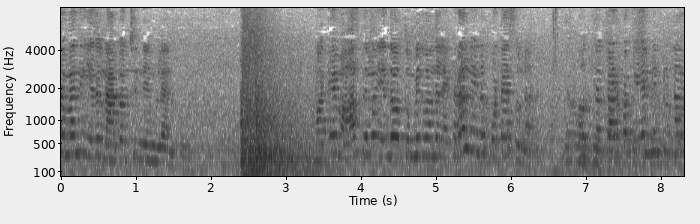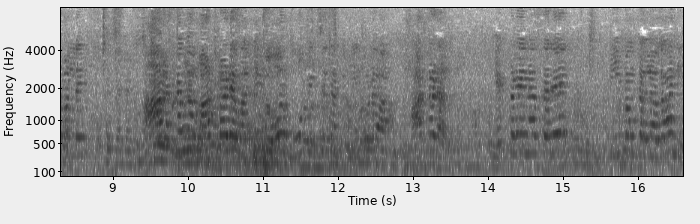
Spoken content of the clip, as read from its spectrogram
కొంతమంది ఏదో నాకు వచ్చింది ఏంలే అనుకున్నారు. మాకేం ఆస్తులు ఏదో తొమ్మిది వందల ఎకరాలు నేను కొట్టేస్తున్నాను మొత్తం కడపకి ఏం తింటున్నారు వాళ్ళే ఆ రకంగా మాట్లాడే వాళ్ళని నోరు మూపించేదానికి మీరు కూడా మాట్లాడాలి. ఎక్కడైనా సరే టీ బంకల్లో కానీ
